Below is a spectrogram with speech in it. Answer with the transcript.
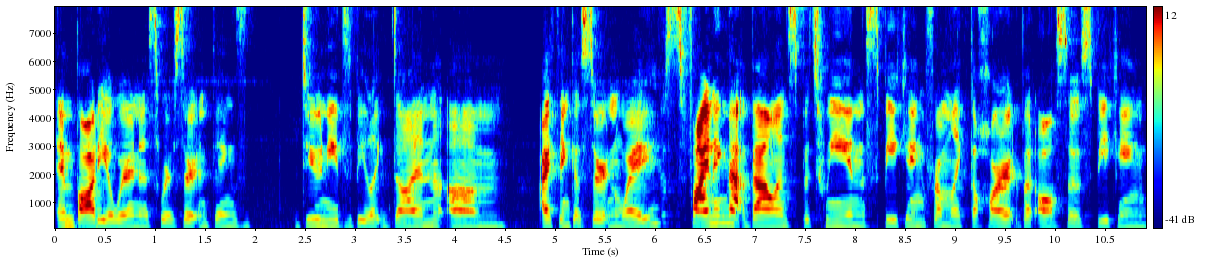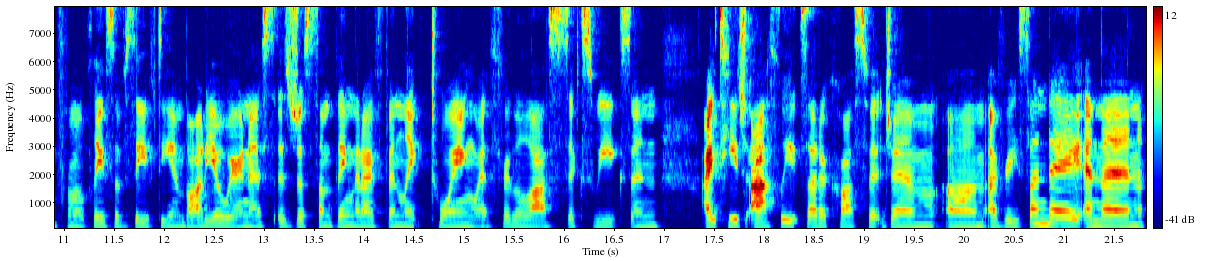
and body awareness where certain things do need to be like done um i think a certain way just finding that balance between speaking from like the heart but also speaking from a place of safety and body awareness is just something that i've been like toying with for the last six weeks and i teach athletes at a crossfit gym um, every sunday and then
